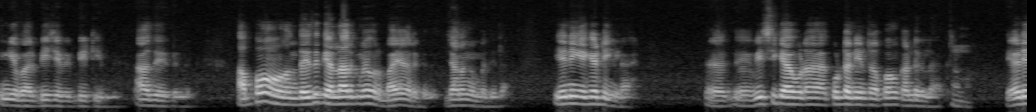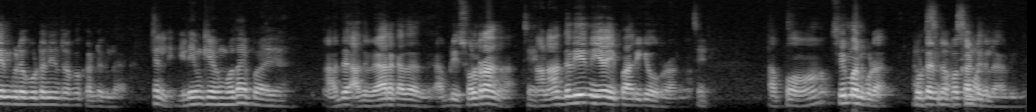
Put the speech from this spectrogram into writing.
இங்கே பாரு பிஜேபி பி டீம் அது இதுன்னு. அப்போ அந்த இதுக்கு எல்லாருக்குமே ஒரு பயம் இருக்குது ஜனங்க மத்தியில். ஏன் நீங்கள் கேட்டிங்களே? விசிகா கூட கூட்டணின்றப்போ கண்டுக்கல. ஏடிஎம் கூட கூட்டணின்றப்போ கண்டுக்கல. இல்லை இடிஎம் கேட்கும்போது தான் இப்போ அது அது வேற கதை அது. அப்படி சொல்றாங்க. ஆனா திடீர்னு ஏன் இப்போ அறிக்கை விடுறாங்க? அப்போ சீமான் கூட கூட்டணின்றப்ப சீமான். கண்டுக்கல அப்படின்னு.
